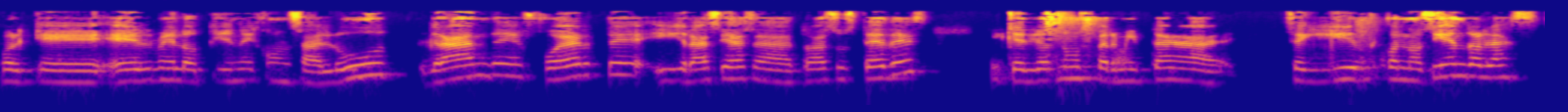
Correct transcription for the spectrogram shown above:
porque Él me lo tiene con salud grande, fuerte y gracias a todas ustedes y que Dios nos permita seguir conociéndolas.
